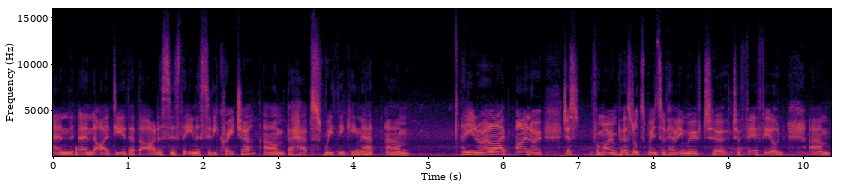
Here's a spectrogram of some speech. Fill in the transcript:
and, and the idea that the artist is the inner city creature, um, perhaps rethinking that. Um, and, you know, and I, I know just from my own personal experience of having moved to, to Fairfield, um,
